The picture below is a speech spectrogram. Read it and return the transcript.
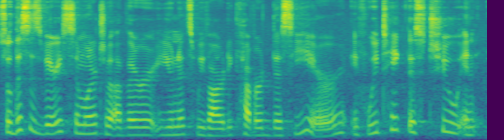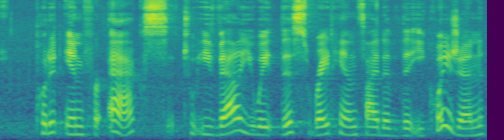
So this is very similar to other units we've already covered this year. If we take this 2 and put it in for x to evaluate this right-hand side of the equation,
